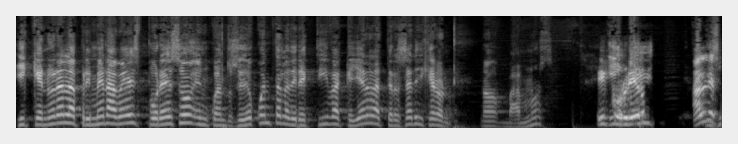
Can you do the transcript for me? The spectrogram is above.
Y que no era la primera vez, por eso, en cuanto se dio cuenta la directiva que ya era la tercera, dijeron, no, vamos. Y, corrieron, Alex,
